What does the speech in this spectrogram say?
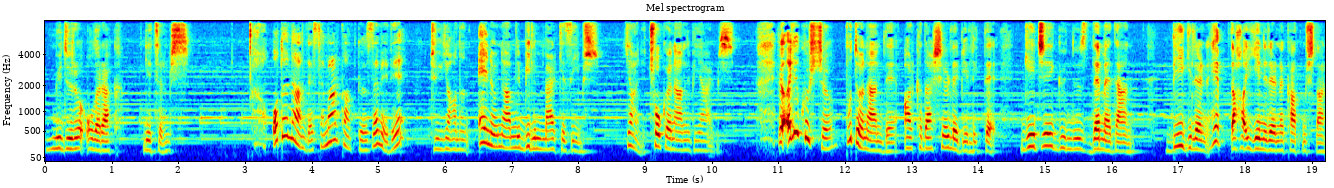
müdürü olarak getirmiş. O dönemde Semerkant Gözlemevi dünyanın en önemli bilim merkeziymiş. Yani çok önemli bir yermiş. Ve Ali Kuşçu bu dönemde arkadaşlarıyla birlikte gece gündüz demeden bilgilerini hep daha yenilerine katmışlar.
